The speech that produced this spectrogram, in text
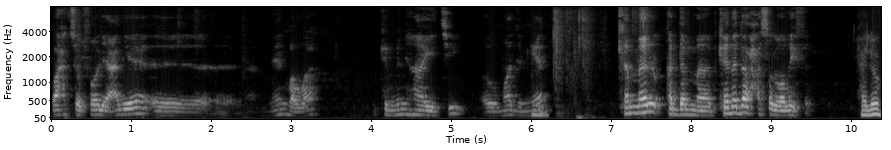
واحد سولفوا لي عليه آه، منين والله يمكن من هايتي أو ما أدري منين كمل قدم بكندا وحصل وظيفة. حلو.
